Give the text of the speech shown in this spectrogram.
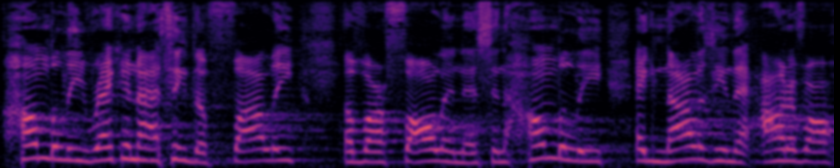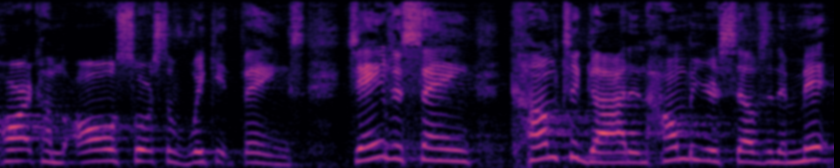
humbly recognizing the folly of our fallenness, and humbly acknowledging that out of our heart come all sorts of wicked things. James is saying, come to God and humble yourselves and admit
